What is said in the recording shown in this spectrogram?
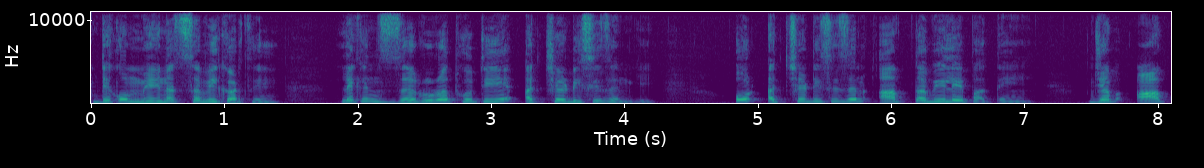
देखो, मेहनत सभी करते हैं, लेकिन ज़रूरत होती है अच्छे डिसीज़न की। और अच्छे डिसीज़न आप तभी ले पाते हैं जब आप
